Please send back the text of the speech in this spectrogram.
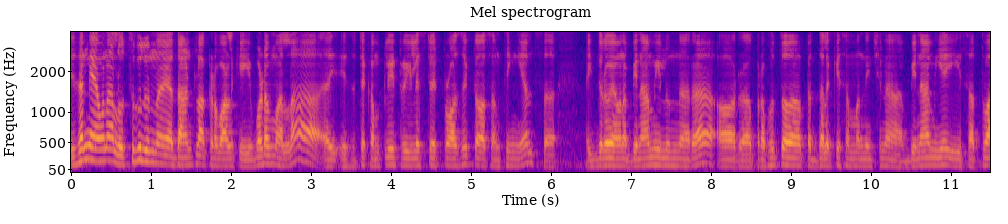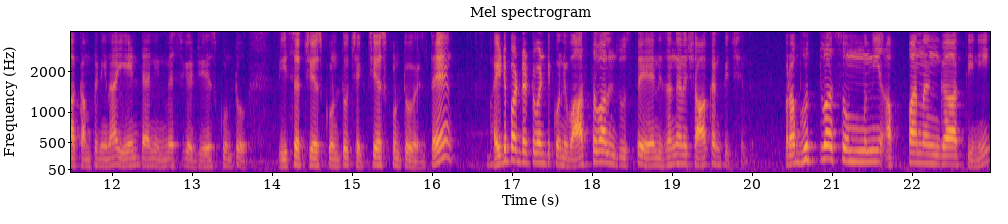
నిజంగా ఏమైనా లొచ్చుగులు ఉన్నాయా దాంట్లో అక్కడ వాళ్ళకి ఇవ్వడం వల్ల? Is it a complete real estate project or something else ఇందులో ఏమైనా బినామీలు ఉన్నారా ఆర్ ప్రభుత్వ పెద్దలకి సంబంధించిన బినామీయే ఈ సత్వా కంపెనీనా? ఏంటి అని ఇన్వెస్టిగేట్ చేసుకుంటూ రీసెర్చ్ చేసుకుంటూ చెక్ చేసుకుంటూ వెళ్తే బయటపడ్డటువంటి కొన్ని వాస్తవాలను చూస్తే నిజంగానే షాక్ అనిపించింది. ప్రభుత్వ సొమ్ముని అప్పనంగా తిని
